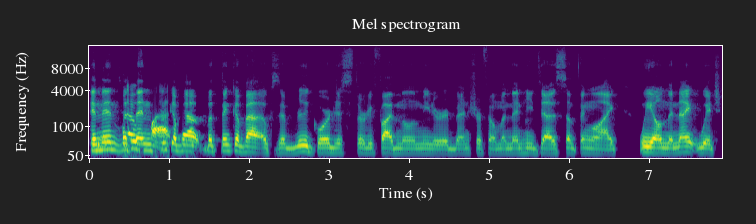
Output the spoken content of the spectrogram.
And then, but so then flat. think about, but think about because a really gorgeous 35 millimeter adventure film, and then he does something like We Own the Night, which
